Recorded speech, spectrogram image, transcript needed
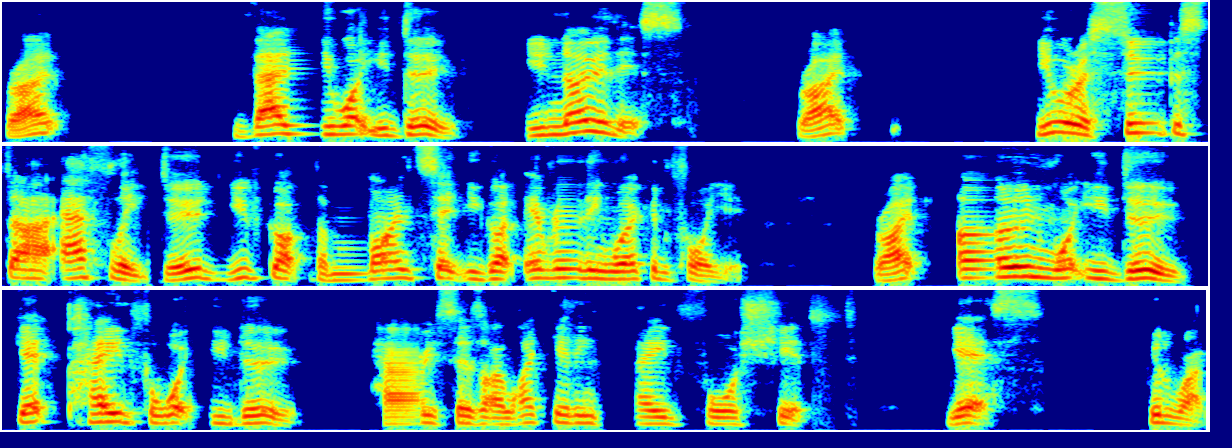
right? Value what you do. You know this, right? You are a superstar athlete, dude. You've got the mindset, you've got everything working for you, right? Own what you do, get paid for what you do. Harry says, I like getting paid for shit. Yes, good one.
